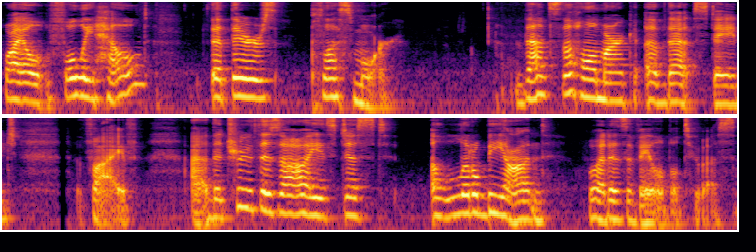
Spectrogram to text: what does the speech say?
while fully held, that there's plus more. That's the hallmark of that stage five. Uh, the truth is always just a little beyond what is available to us.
